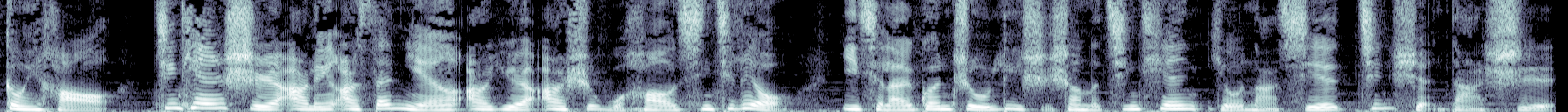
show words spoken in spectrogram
各位好，今天是二零二三年二月二十五号，星期六，一起来关注历史上的今天有哪些精选大事。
